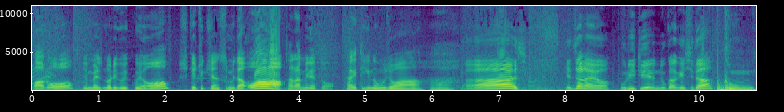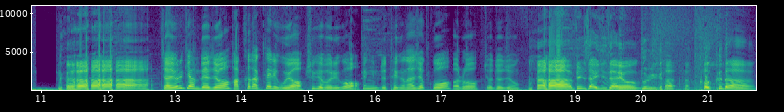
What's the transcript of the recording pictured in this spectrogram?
바로 연멜 노리고 있고요. 쉽게 죽지 않습니다. 와 사람이네 또. targeting이 너무 좋아. 아, 아 씨. 괜찮아요. 우리 뒤에는 누가 계시다? 쿵 자 이렇게 하면 되죠? 하크닥 때리고요. 죽여버리고 형님도 퇴근하셨고 바로 쪼조종. 필살기 사용. 불가. 코크당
